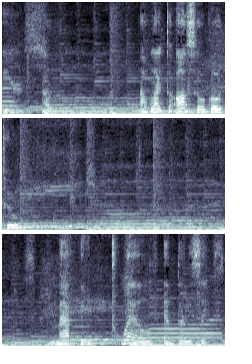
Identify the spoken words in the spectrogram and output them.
hearers. I would like to also go to Matthew 12 and 36.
